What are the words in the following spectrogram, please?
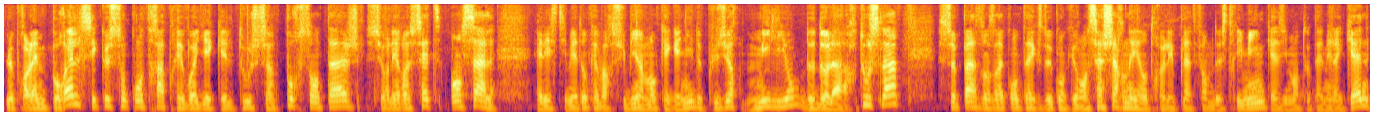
Le problème pour elle, c'est que son contrat prévoyait qu'elle touche un pourcentage sur les recettes en salle. Elle estimait donc avoir subi un manque à gagner de plusieurs millions de dollars. Tout cela se passe dans un contexte de concurrence acharnée entre les plateformes de streaming, quasiment toutes américaines.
